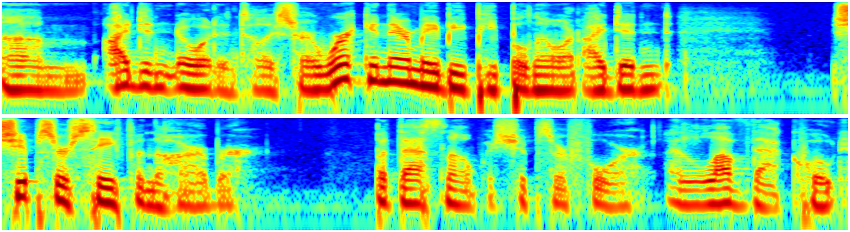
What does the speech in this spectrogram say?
um, I didn't know it until I started working there. Maybe people know it. I didn't. Ships are safe in the harbor, but that's not what ships are for. I love that quote.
